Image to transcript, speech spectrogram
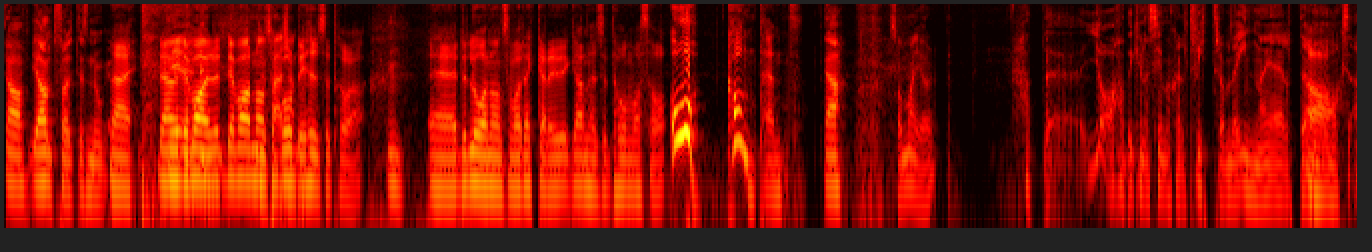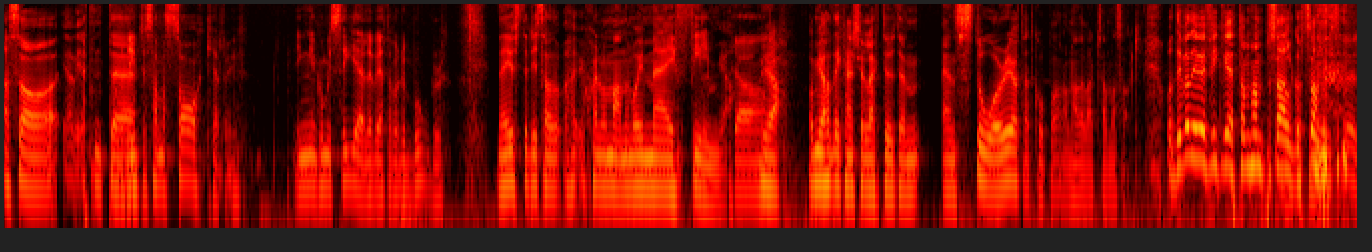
Ja, jag har inte följt det så noga. Nej, det, det, var, det var någon som bodde i huset tror jag. Mm. Eh, det låg någon som var däckad i grannhuset och hon var så Oh! Content! Som man gör. Hade, jag hade kunnat se mig själv twittra om det innan jag hjälpte Ja. honom också. Alltså, jag vet inte. Men det är inte samma sak heller. Ingen kommer se eller veta var du bor. Nej just det, det är så, själva mannen var ju med i film ja. Ja. Ja. Om jag hade kanske lagt ut en, en story och tagit kort på honom hade det varit samma sak. Och det var det vi fick veta om Hampus Algotsson. Se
